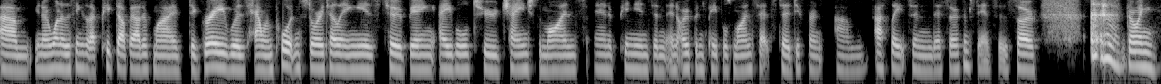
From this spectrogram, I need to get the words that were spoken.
Um, you know, one of the things that I picked up out of my degree was how important storytelling is to being able to change the minds and opinions and, and open people's mindsets to different um, athletes and their circumstances. So, going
